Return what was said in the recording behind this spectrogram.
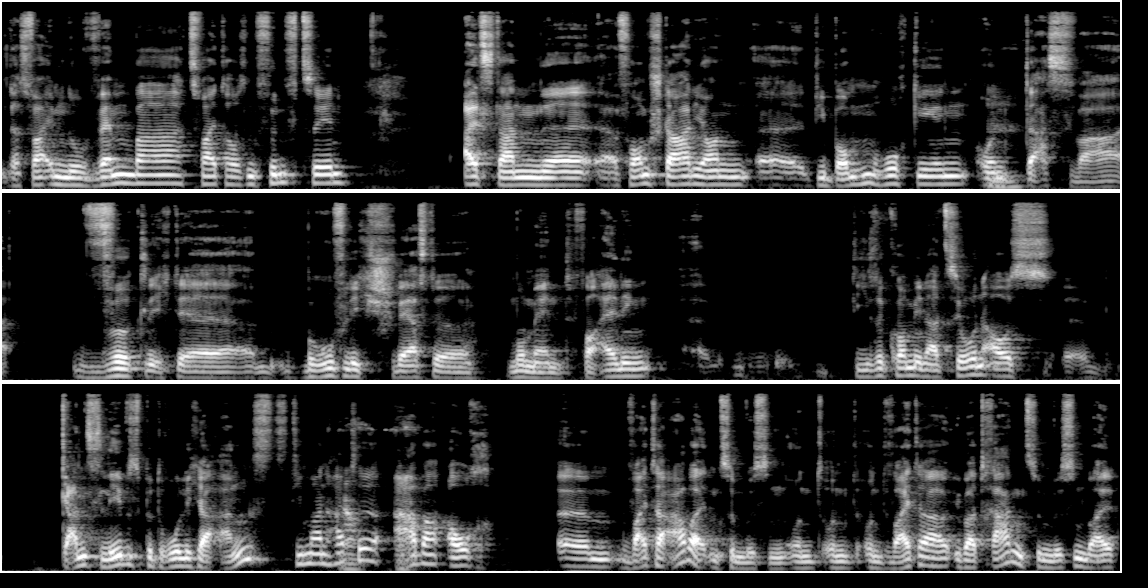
Das war im November 2015. als dann äh, vorm Stadion äh, die Bomben hochgingen und mhm. das war wirklich der beruflich schwerste Moment. Vor allen Dingen äh, diese Kombination aus äh, ganz lebensbedrohlicher Angst, die man hatte, ja, ja. aber auch ähm, weiter arbeiten zu müssen und, und, und weiter übertragen zu müssen, weil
